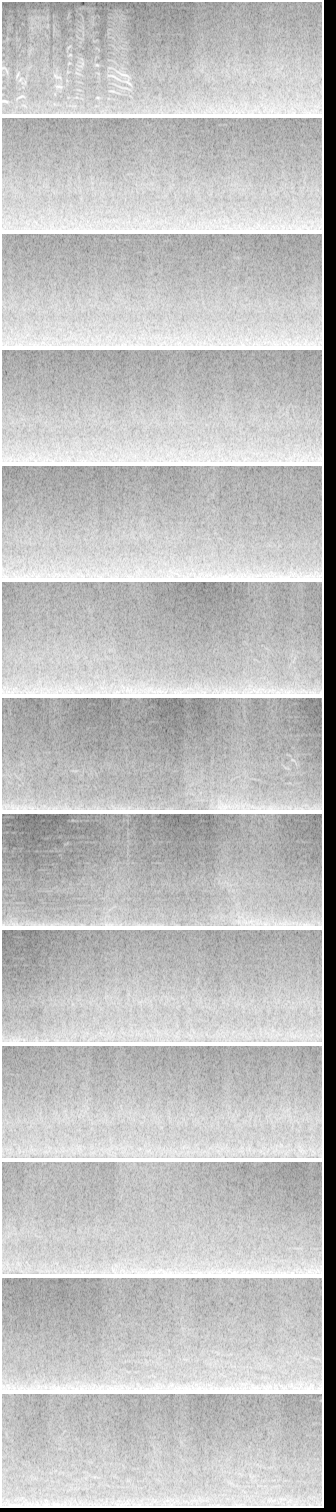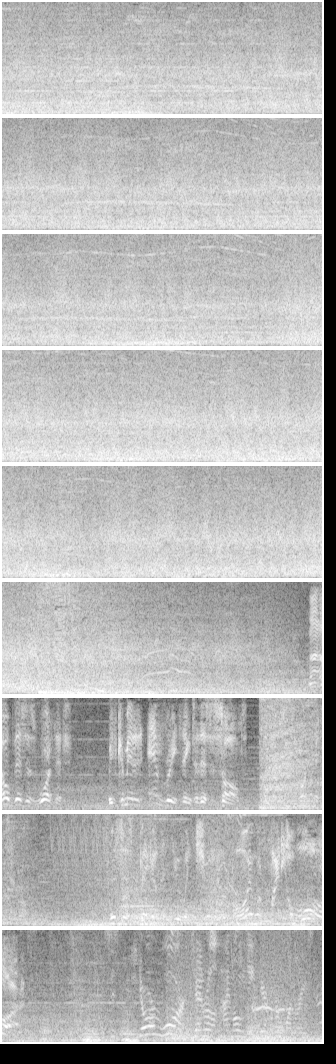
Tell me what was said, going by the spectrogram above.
There's no stopping that ship now! I hope this is worth it. We've committed everything to this assault. This is bigger than you and Juno, boy. We're fighting a war. This is your war, General. I'm only here for one reason.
